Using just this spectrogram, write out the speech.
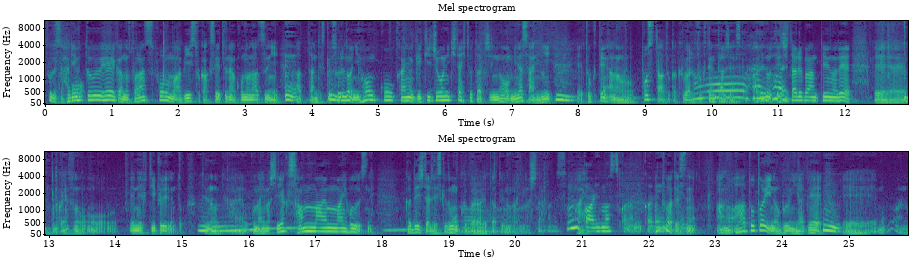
そうです。ハリウッド映画の「トランスフォーマービースト覚醒」というのはこの夏にあったんですけど、うん、それの日本公開の劇場に来た人たちの皆さんに、うん、特典あのポスターとか配る特典ってあるじゃないですか。あれのデジタル版っていうので、えー、今回その NFT プレゼントというのを、はい、行いまして約3万枚ほどですねがデジタルですけども配られたというのがありました。その他ありますか、はい、何かあとはですねあのアートトイの分野で、うん、えー、あの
